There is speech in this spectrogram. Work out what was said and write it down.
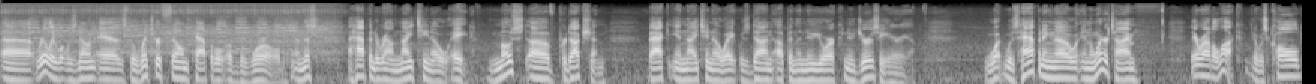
uh, really what was known as the winter film capital of the world, and this happened around 1908. Most of production back in 1908 was done up in the New York, New Jersey area. What was happening though in the wintertime, they were out of luck. It was cold,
